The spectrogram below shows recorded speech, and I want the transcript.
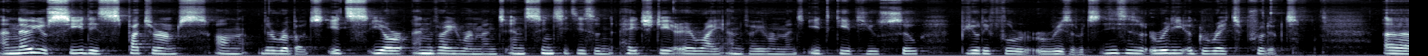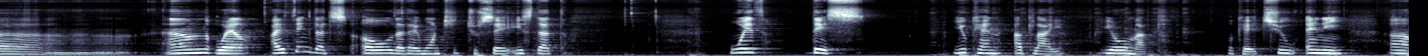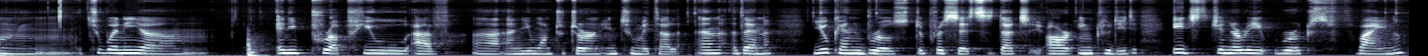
and now you see these patterns on the robots. It's your environment and since it is an HDRI environment, it gives you so beautiful results. This is really a great product. Uh, and well, I think that's all that I wanted to say is that with this, you can apply your map okay, to any um, to any um, any prop you have uh, and you want to turn into metal. And then you can browse the presets that are included. It generally works fine.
